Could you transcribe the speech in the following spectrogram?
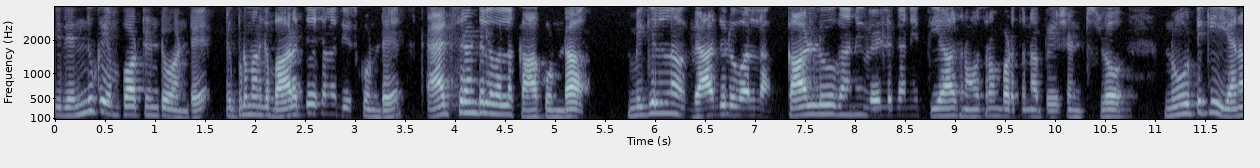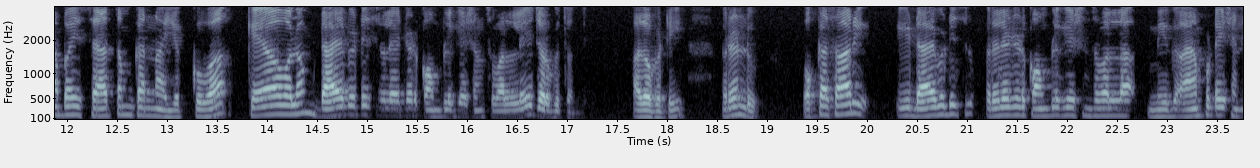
ఇది ఎందుకు ఇంపార్టెంట్ అంటే ఇప్పుడు మనకి భారతదేశంలో తీసుకుంటే యాక్సిడెంట్ల వల్ల కాకుండా మిగిలిన వ్యాధుల వల్ల కాళ్ళు కానీ వేళ్ళు కానీ తీయాల్సిన అవసరం పడుతున్న పేషెంట్స్లో నూటికి ఎనభై శాతం కన్నా ఎక్కువ కేవలం డయాబెటీస్ రిలేటెడ్ కాంప్లికేషన్స్ వల్లే జరుగుతుంది. అదొకటి. రెండు. ఒక్కసారి ఈ డయాబెటీస్ రిలేటెడ్ కాంప్లికేషన్స్ వల్ల మీకు యాంపుటేషన్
